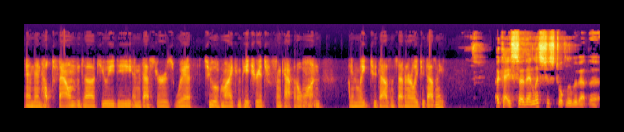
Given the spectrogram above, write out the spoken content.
and then helped found uh, QED Investors with two of my compatriots from Capital One in late 2007, early 2008. Okay, so then let's just talk a little bit about the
